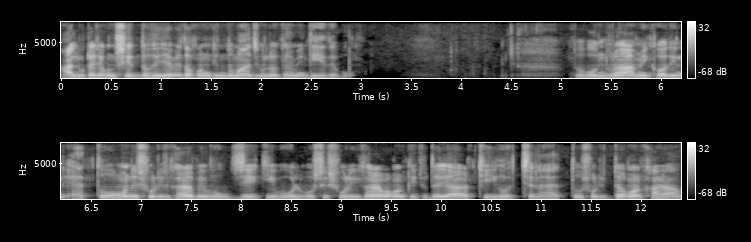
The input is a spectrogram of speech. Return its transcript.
আলুটা যখন সেদ্ধ হয়ে যাবে তখন কিন্তু মাছগুলোকে আমি দিয়ে দেবো। তো বন্ধুরা, আমি কদিন এত মানে শরীর খারাপে ভুগছি, কি বলব? সে শরীর খারাপ আমার কিছুতেই আর ঠিক হচ্ছে না। এত শরীরটা আমার খারাপ,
